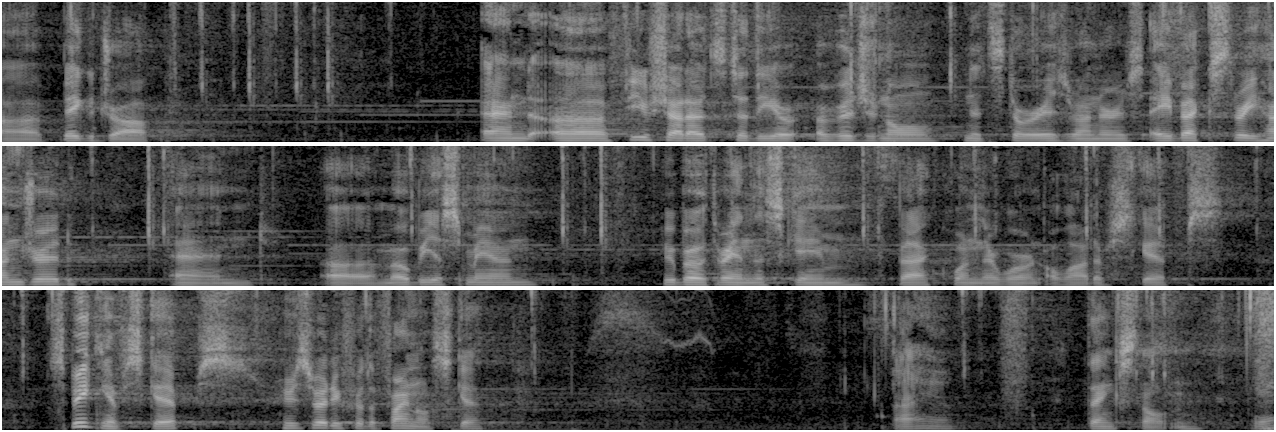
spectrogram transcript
Uh, big drop. And a few shout outs to the original Knytt Stories runners, Avex 300 and uh, Mobius Man, who both ran this game back when there weren't a lot of skips. Speaking of skips, who's ready for the final skip? I am. Thanks, Dalton. Yeah.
